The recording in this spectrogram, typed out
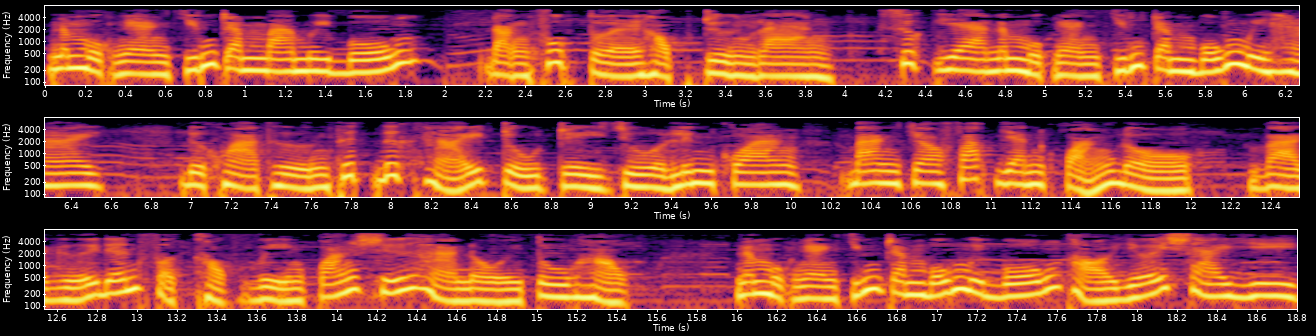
Năm 1934, Đặng Phúc Tuệ học trường làng, xuất gia năm 1942, được Hòa Thượng Thích Đức Hải trụ trì chùa Linh Quang, ban cho pháp danh Quảng Độ và gửi đến Phật học viện Quán sứ Hà Nội tu học năm 1944 thọ giới sai di,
